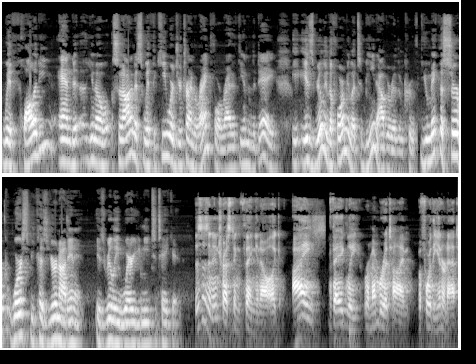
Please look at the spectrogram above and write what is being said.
with quality and uh, you know synonymous with the keywords you're trying to rank for right at the end of the day is really the formula to being algorithm proof you make the serp worse because you're not in it is really where you need to take it this is an interesting thing you know like i vaguely remember a time before the internet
